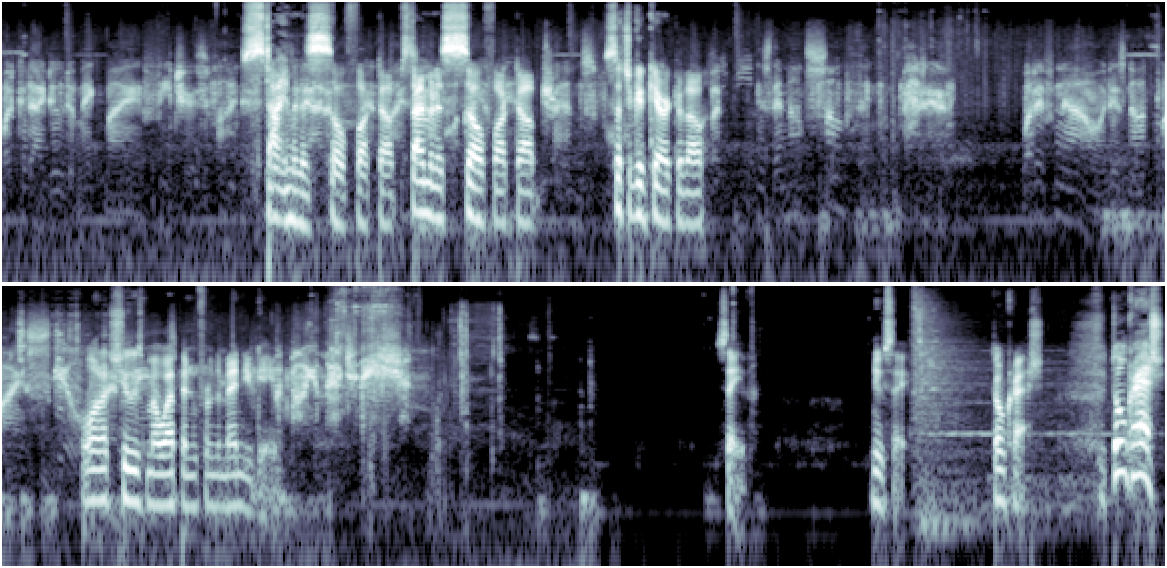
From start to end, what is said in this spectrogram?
What could I do to make my features fine? Steinman is so fucked up. Steinman is so fucked up. Such a good character, though. But is there not something better? What if now it is not my skill? I want to choose my weapon from the menu game. but my imagination? Save. New save. Don't crash. Don't crash!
